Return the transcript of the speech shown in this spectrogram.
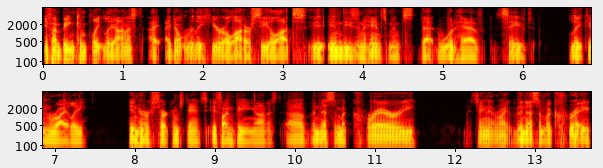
If I'm being completely honest, I, I don't really hear a lot or see a lot in, in these enhancements that would have saved Laken Riley in her circumstance, if I'm being honest. Uh, Vanessa McCrary, saying that right? Vanessa McCray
